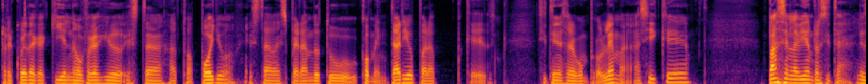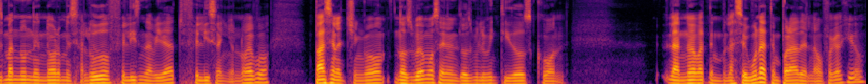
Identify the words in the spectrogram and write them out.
Recuerda que aquí el naufragio está a tu apoyo, estaba esperando tu comentario para que si tienes algún problema. Así que pásenla bien, Rosita. Les mando un enorme saludo, feliz Navidad, feliz Año Nuevo. Pásenla chingón. Nos vemos en el 2022 con la nueva la segunda temporada del naufragio.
